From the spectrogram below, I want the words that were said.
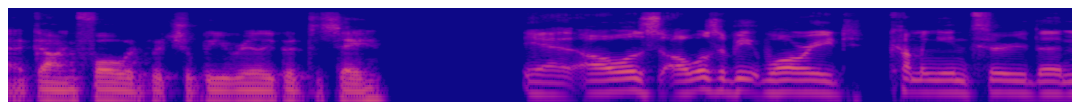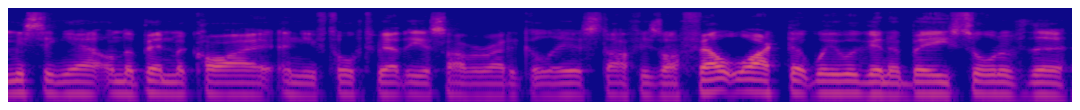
uh, going forward, which will be really good to see. Yeah, I was I was a bit worried coming into the missing out on the Ben McKay, and you've talked about the Esava Ratugolea stuff. Is I felt like that we were going to be sort of the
